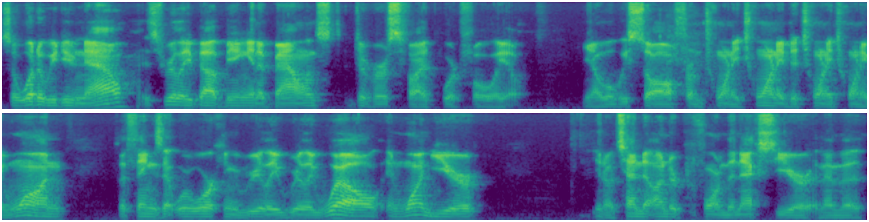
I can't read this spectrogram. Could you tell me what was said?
So what do we do now? It's really about being in a balanced, diversified portfolio. You know, what we saw from 2020 to 2021, the things that were working really, really well in one year, you know, tend to underperform the next year. And then the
